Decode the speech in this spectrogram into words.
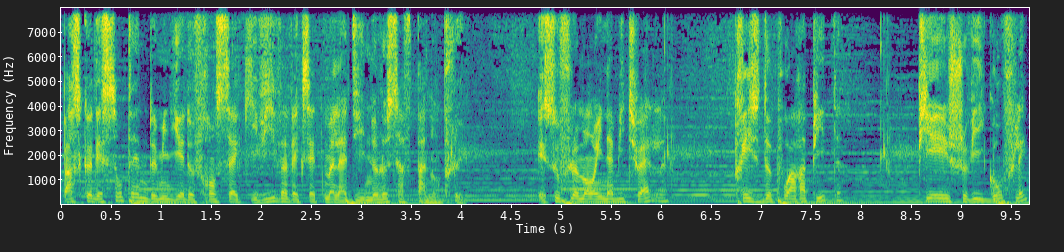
Parce que des centaines de milliers de Français qui vivent avec cette maladie ne le savent pas non plus. Essoufflement inhabituel Prise de poids rapide Pieds et chevilles gonflés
